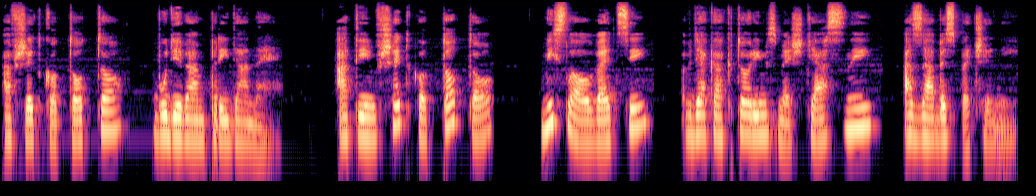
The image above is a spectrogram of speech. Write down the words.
A všetko toto bude vám pridané. A tým všetko toto myslel veci, vďaka ktorým sme šťastní a zabezpečení.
